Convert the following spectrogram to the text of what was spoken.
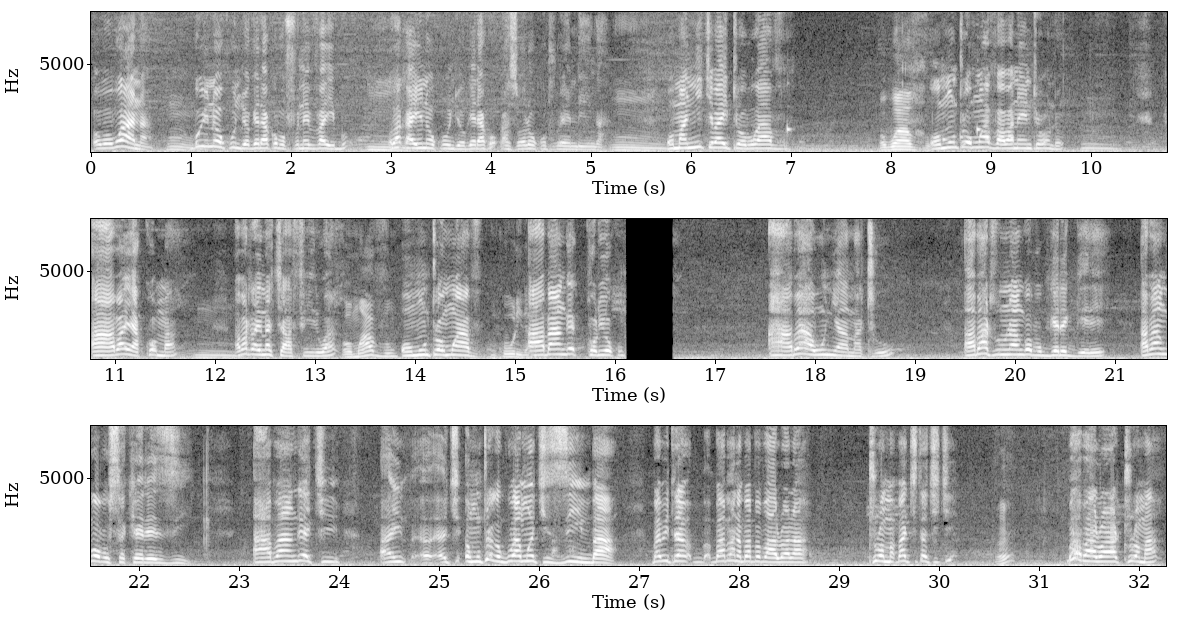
obwo bwana Mm. bulina okunjogerako bufune vibe oba kalina okunjogerako kasobole okutulendinga Mm, omanyi kye bayita obwavu? Obwavu. Omuntu omwavu aba n'entondo. Aba yakoma aba talina kyafiirwa. Omwavu? Omuntu omwavu abanga ekko lyoku aba awunya amatu aba atunula nga obugeregere abanga obusekerezi abanga eki- ai- eki- omutwe gwe gubamu ekizimba babita babaana baba balwala troma bakita kiki? Eh? baba balwala troma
